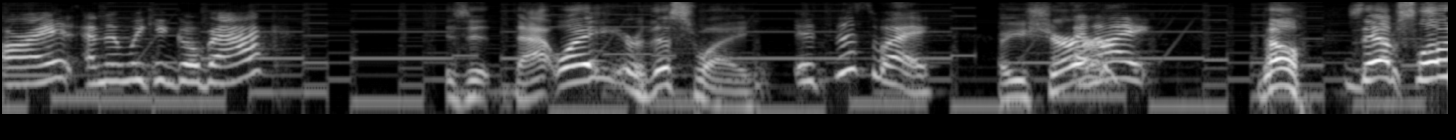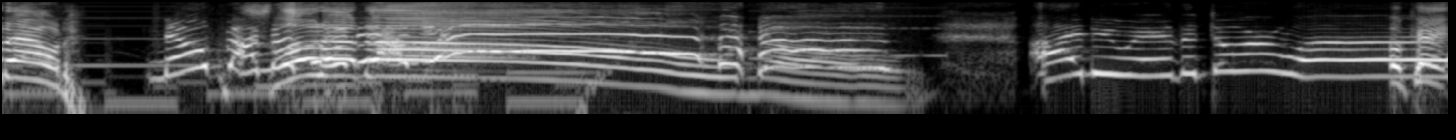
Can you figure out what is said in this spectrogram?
All right, and then we can go back. Is it that way or this way? It's this way. Are you sure? And I. No, Sam, slow down. Nope. I'm slow not down. down. No, no. I knew where the door was. Okay,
